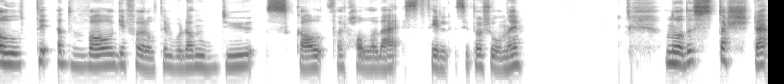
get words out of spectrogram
alltid et valg i forhold til hvordan du skal forholde deg til situasjoner. Noe av det største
